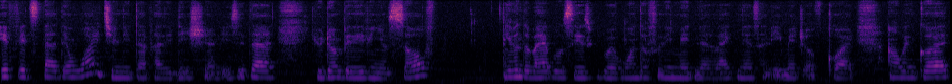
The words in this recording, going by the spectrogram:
If it's that then why do you need that validation? Is it that you don't believe in yourself? Even the bible says we were wonderfully made in the likeness and image of god. And when god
